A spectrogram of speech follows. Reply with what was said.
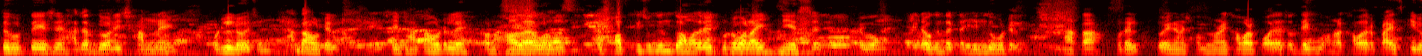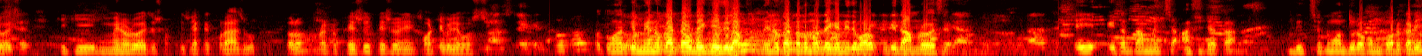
ঘুরতে ঘুরতে এসে হাজারদুয়ারির সামনে হোটেল রয়েছে, ঢাকা হোটেল। সেই ঢাকা হোটেলে এখন খাওয়া দাওয়া করব। সব কিছু কিন্তু আমাদের এই টোটোবেলায় নিয়ে এসছে এবং এটাও কিন্তু একটা হিন্দু হোটেল, ঢাকা হোটেল। তো এখানে সব ধরনের খাবার পাওয়া যায়। তো দেখব আমরা খাবারের প্রাইস কি রয়েছে, কি কি মেনু রয়েছে সব কিছু এক এক করে আসব। চলো, আমরা একটু ফ্রেশ হই ফ্রেশ হয়ে নিয়ে খাবার টেবিলে বসছি। তো তোমাদেরকে মেনু কার্ডটাও দেখিয়ে দিলাম। মেনু কার্ডটা তোমরা দেখে নিতে পারো, কি কি দাম রয়েছে। এই, এটার দাম নিচ্ছে আশি টাকা। দিচ্ছে তোমার দু রকম তরকারি।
